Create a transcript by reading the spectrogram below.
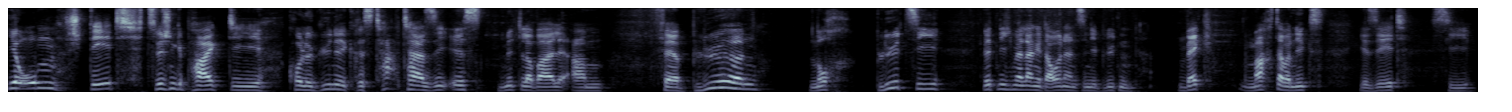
Hier oben steht zwischengeparkt die Colegyne cristata. Sie ist mittlerweile am Verblühen. Noch blüht sie. Wird nicht mehr lange dauern, dann sind die Blüten weg. Macht aber nichts. Ihr seht, sie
